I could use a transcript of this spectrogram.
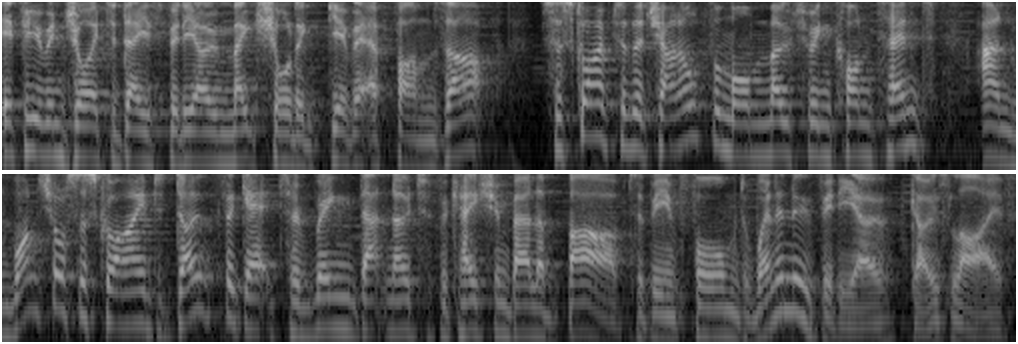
If you enjoyed today's video, make sure to give it a thumbs up, subscribe to the channel for more motoring content, and once you're subscribed, don't forget to ring that notification bell above to be informed when a new video goes live.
